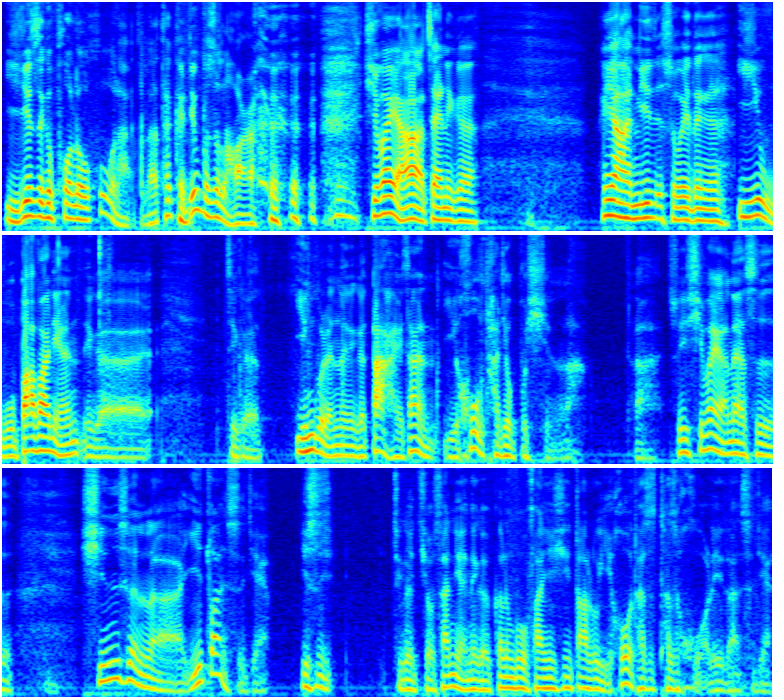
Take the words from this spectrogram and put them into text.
已经是个破落户了，知道？他肯定不是老二。西班牙在那个，哎呀，你所谓那个一五八八年那个这个英国人的那个大海战以后，他就不行了，所以西班牙呢是兴盛了一段时间，一是。这个九三年那个哥伦布发现新大陆以后，他是他是火了一段时间，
